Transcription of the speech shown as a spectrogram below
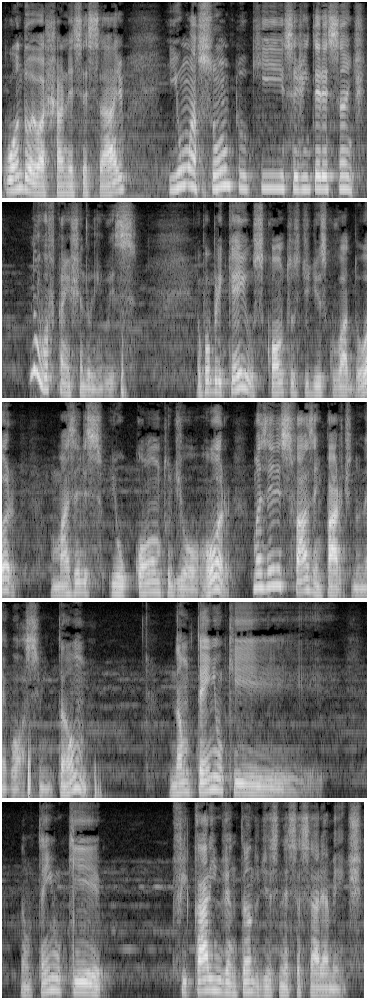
quando eu achar necessário e um assunto que seja interessante. Não vou ficar enchendo linguiça. Eu publiquei os contos de disco voador, mas eles e o conto de horror, mas eles fazem parte do negócio. Então, não tenho que não tenho que ficar inventando desnecessariamente.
